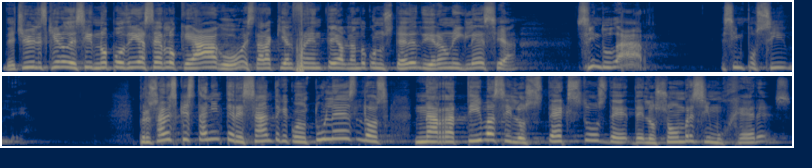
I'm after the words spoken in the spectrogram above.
De hecho, yo les quiero decir, no podría ser lo que hago, estar aquí al frente hablando con ustedes, liderar una iglesia, sin dudar. Es imposible. Pero sabes que es tan interesante que cuando tú lees las narrativas y los textos de, los hombres y mujeres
